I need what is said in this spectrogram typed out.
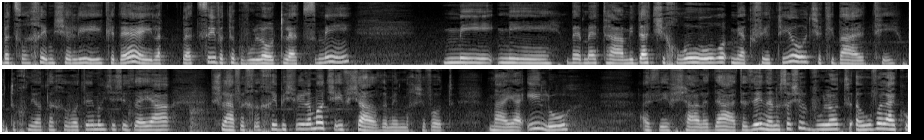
בצרכים שלי כדי להציב את הגבולות לעצמי מבאמת המידת שחרור מהכפייתיות שקיבלתי בתוכניות האחרות. אני מרגישה שזה היה שלב הכרחי בשביל למרות שאי אפשר, זה מין מחשבות מה היה אילו אז אי אפשר לדעת. אז הנה, הנושא של גבולות אהוב עליי כל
